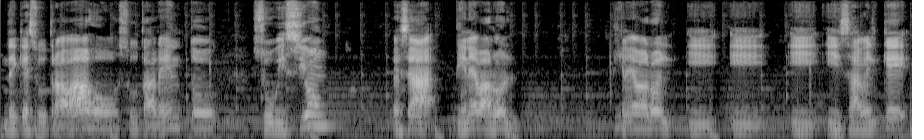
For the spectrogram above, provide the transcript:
de que su trabajo, su talento, su visión, o sea, tiene valor. Tiene valor. Y, y, y, saber que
